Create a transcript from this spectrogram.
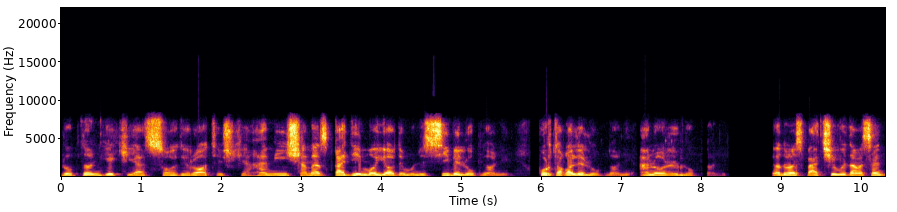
لبنان یکی از صادراتش که همیشه از قدیم ما یادمونه سیب لبنانی پرتقال لبنانی انار لبنانی. یادم از بچه بودم مثلا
